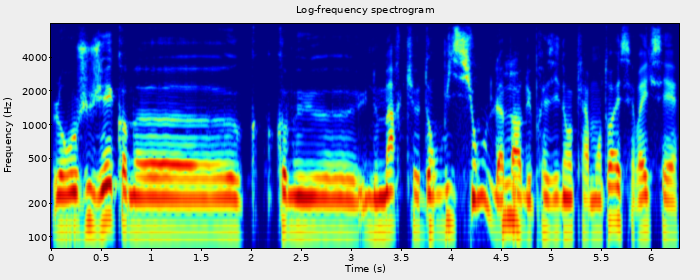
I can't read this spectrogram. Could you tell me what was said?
l'ont jugé comme, euh, comme euh, une marque d'ambition de la Mm. part du président Clermontois. Et c'est vrai que c'est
